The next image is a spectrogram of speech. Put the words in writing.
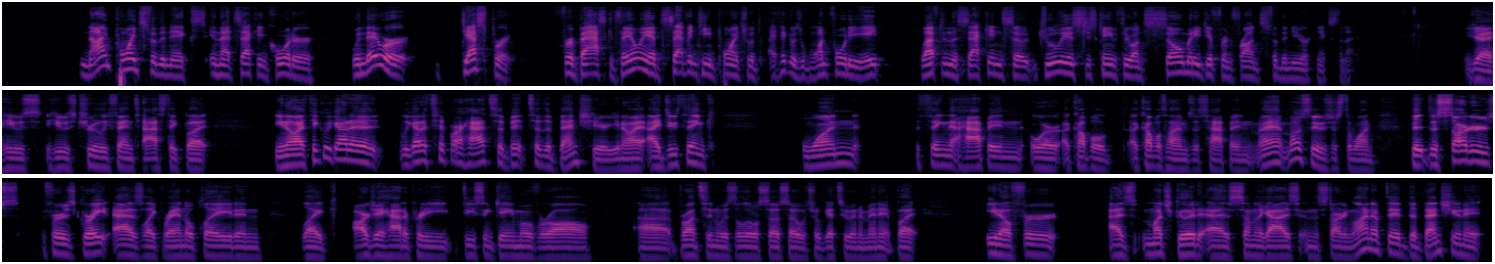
nine points for the Knicks in that second quarter when they were desperate for baskets. They only had 17 points with, I think it was 148 left in the second. So Julius just came through on so many different fronts for the New York Knicks tonight. Yeah, he was he was truly fantastic, but you know, I think we gotta we gotta tip our hats a bit to the bench here. You know, I, I do think one thing that happened or a couple a couple times this happened mostly it was just the one. The the starters for as great as like Randle played and like rj had a pretty decent game overall. Uh brunson was a little so-so which we'll get to in a minute but you know for as much good as some of the guys in the starting lineup did the bench unit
